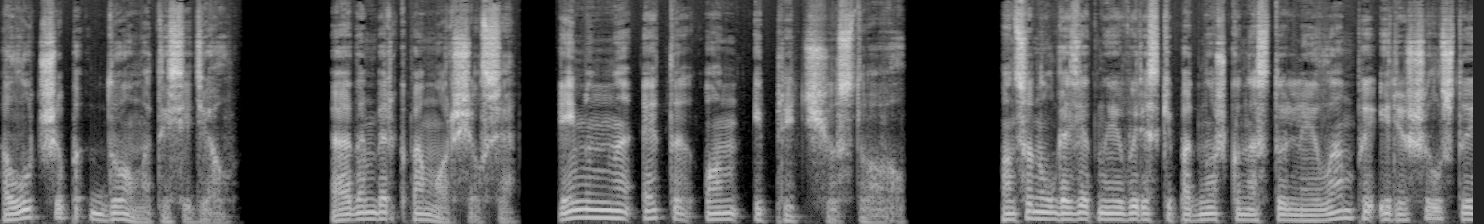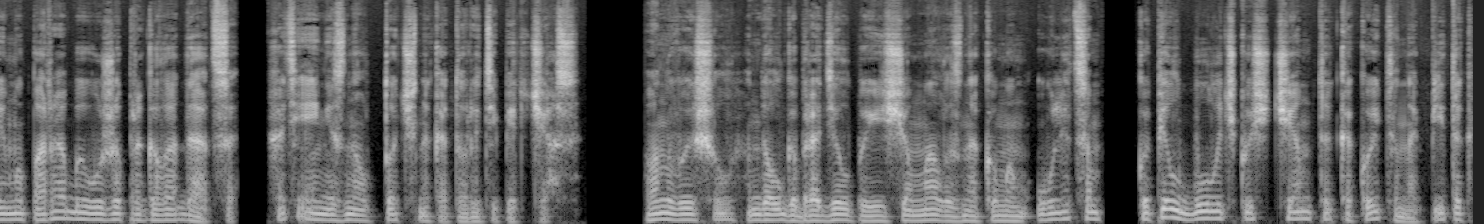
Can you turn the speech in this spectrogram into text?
лучше б дома ты сидел». Адамберг поморщился. Именно это он и предчувствовал. Он сунул газетные вырезки под ножку настольной лампы и решил, что ему пора бы уже проголодаться, хотя и не знал точно, который теперь час. Он вышел, долго бродил по еще мало знакомым улицам, купил булочку с чем-то, какой-то напиток,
